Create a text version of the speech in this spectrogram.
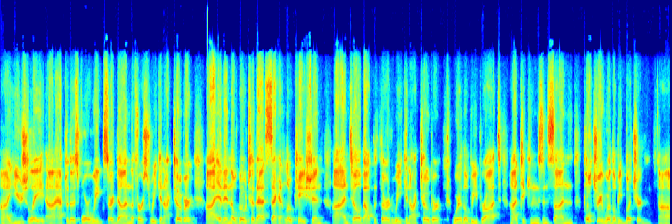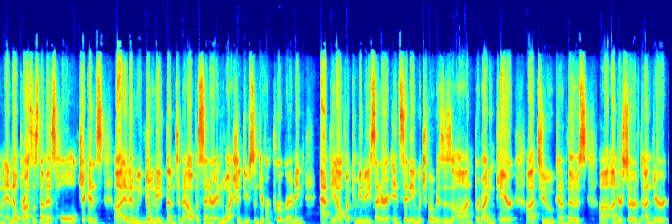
uh, usually uh, after those four weeks are done the first week in October, uh, and then they'll go to that second location uh, until about the third week in October, where they'll be brought uh, to Kings and Son Poultry, where they'll be butchered, um, and they'll process them as whole chickens, and then we donate them to the Alpha Center, and we'll actually do some different programming at the Alpha Community Center in Sidney, which focuses on providing care to kind of those underserved, under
